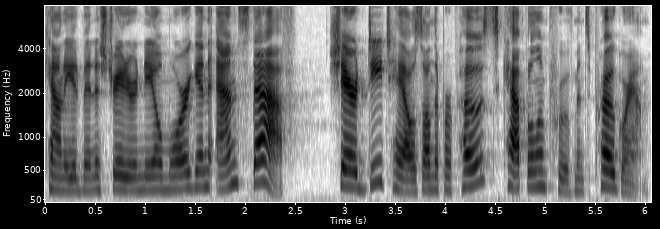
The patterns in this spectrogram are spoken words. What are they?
County Administrator Neil Morgan and staff shared details on the proposed capital improvements program,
